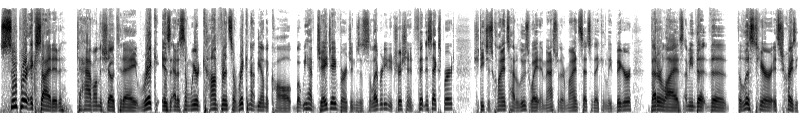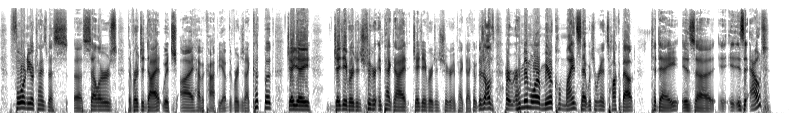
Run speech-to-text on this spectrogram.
Super excited to have on the show today. Rick is at a, some weird conference, so Rick cannot be on the call. But we have JJ Virgin, who's a celebrity nutrition and fitness expert. She teaches clients how to lose weight and master their mindset so they can lead bigger, better lives. I mean, the the the list here it's crazy. Four New York Times best uh, sellers: The Virgin Diet, which I have a copy of, The Virgin Diet Cookbook, JJ JJ Virgin Sugar Impact Diet, JJ Virgin Sugar Impact Diet. Cookbook. There's all her her memoir, Miracle Mindset, which we're going to talk about today. Is uh is it out?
